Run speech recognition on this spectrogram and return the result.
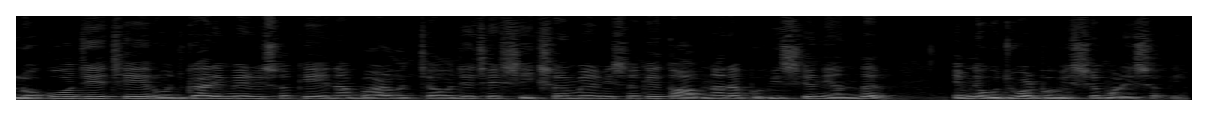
લોકો જે છે રોજગારી મેળવી શકે, એના બાળ બચ્ચાઓ જે છે શિક્ષણ મેળવી શકે, તો આવનારા ભવિષ્યની અંદર એમને ઉજ્જવળ ભવિષ્ય મળી શકે.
